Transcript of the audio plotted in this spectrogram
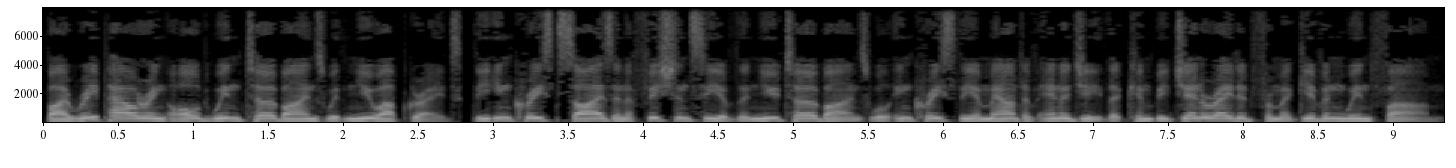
By repowering old wind turbines with new upgrades, the increased size and efficiency of the new turbines will increase the amount of energy that can be generated from a given wind farm.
